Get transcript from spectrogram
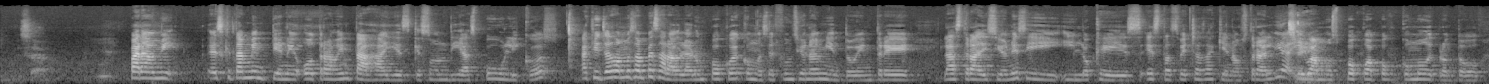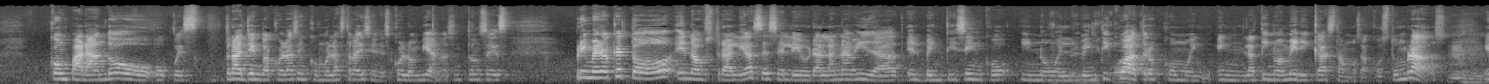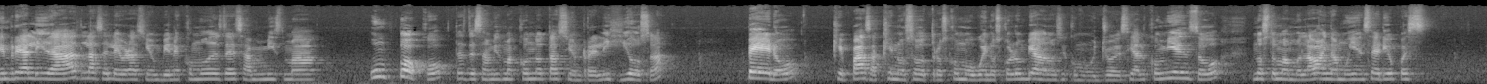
Para mí es que también tiene otra ventaja y es que son días públicos. Aquí ya vamos a empezar a hablar un poco de cómo es el funcionamiento entre las tradiciones y, y lo que es estas fechas aquí en Australia Sí. y vamos poco a poco como de pronto comparando o, o, pues trayendo a colación como las tradiciones colombianas. Entonces, primero que todo, en Australia se celebra la Navidad el 25 y no el 24, como en, en Latinoamérica estamos acostumbrados. Ujú. En realidad la celebración viene como desde esa misma, un poco desde esa misma connotación religiosa, pero ¿qué pasa? Que nosotros como buenos colombianos y como yo decía al comienzo, nos tomamos la vaina muy en serio, pues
